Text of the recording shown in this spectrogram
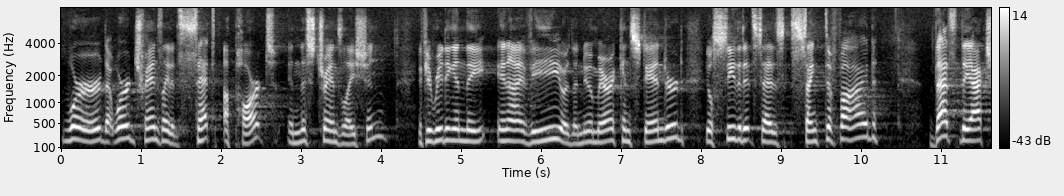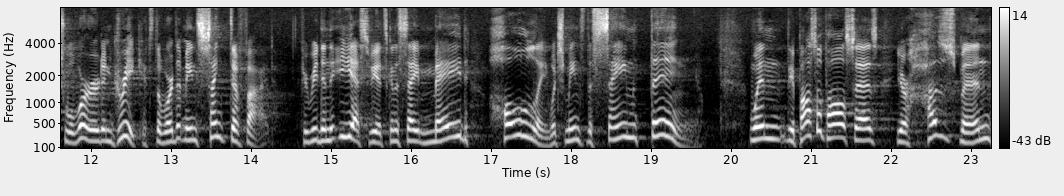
word, that word translated set apart in this translation, if you're reading in the NIV or the New American Standard, you'll see that it says sanctified. That's the actual word in Greek. It's the word that means sanctified. If you read in the ESV, it's going to say made holy, which means the same thing. When the Apostle Paul says your husband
